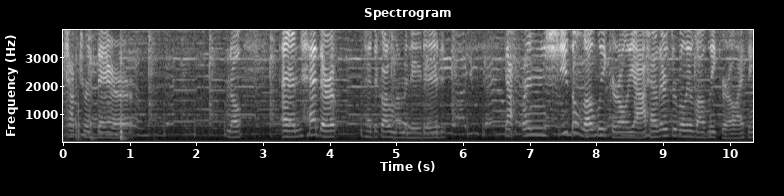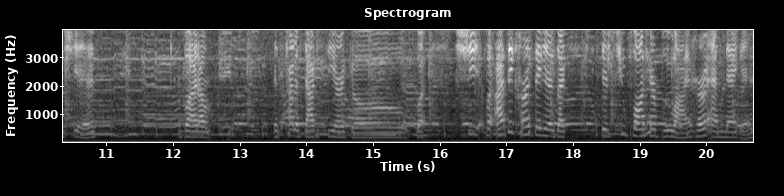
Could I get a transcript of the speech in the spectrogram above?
kept her there. You know? And Heather, Heather got eliminated. Yeah, and she's a lovely girl. Yeah, Heather's a really lovely girl. I think she is. But um, it's kind of sad to see her go. But she, but I think her thing is like, there's two blonde hair, blue eye, her and Megan,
